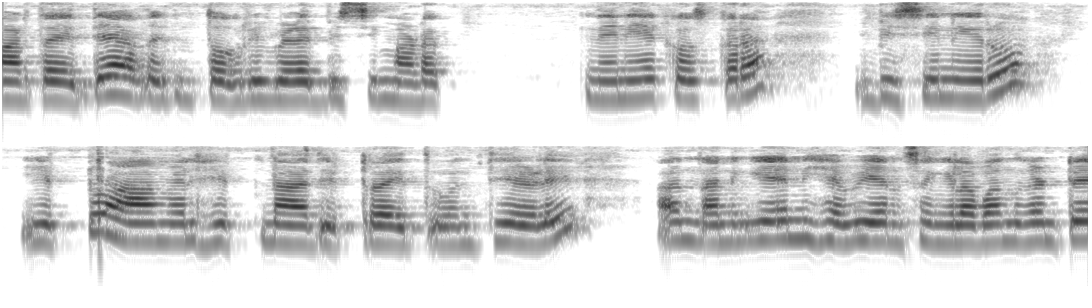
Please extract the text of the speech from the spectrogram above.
ಮಾಡ್ತಾಯಿದ್ದೆ ತೊಗರಿ ತೊಗರಿಬೇಳೆ ಬಿಸಿ ಮಾಡೋಕ್ಕೆ ನೆನೆಯೋಕ್ಕೋಸ್ಕರ ಬಿಸಿ ನೀರು ಇಟ್ಟು ಆಮೇಲೆ ಹಿಟ್ಟು ನಾದಿಟ್ರಾಯ್ತು ಅಂಥೇಳಿ. ಅದು ನನಗೇನು ಹೆವಿ ಅನ್ಸಂಗಿಲ್ಲ. ಒಂದು ಗಂಟೆ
